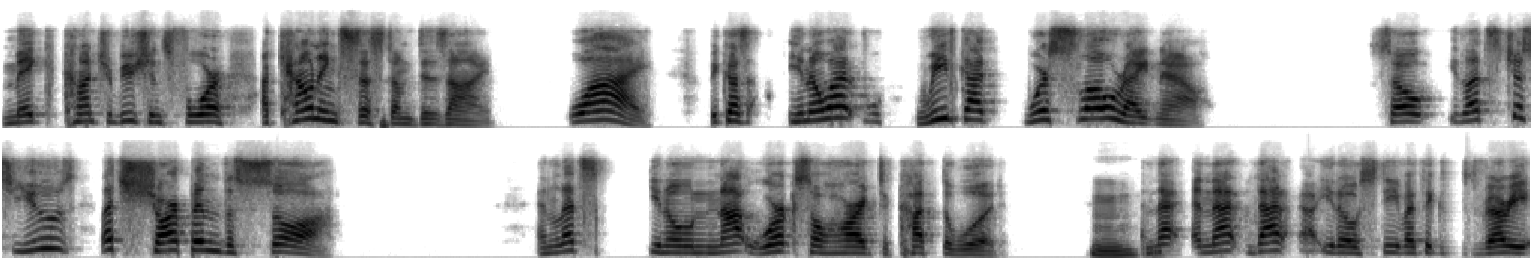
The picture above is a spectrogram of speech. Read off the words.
make contributions for accounting system design. Why? Because you know what? We've got, we're slow right now. So let's just use, let's sharpen the saw and let's you know not work so hard to cut the wood. Mm-hmm. and that and that that uh, you know steve i think is very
